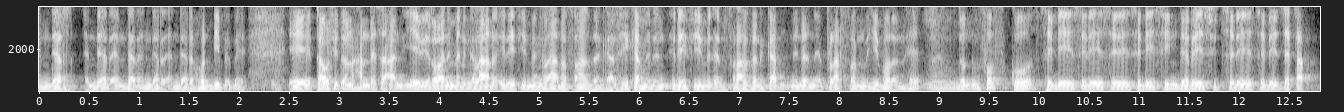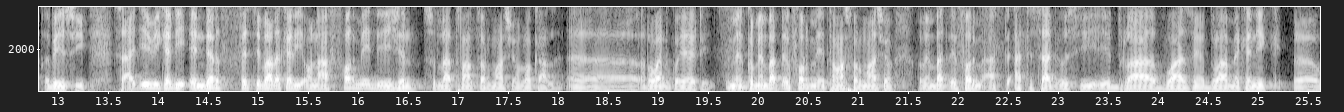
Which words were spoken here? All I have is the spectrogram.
e nder e nder e nder e nder e nder hoddiɓe ɓe e tawti ɗon hannde so an ƴeewi rowani men ngalano e rfi men ngalano france 24 fi kam miɗen rfi miɗen france 24 miɗen e plateforme ji mbaɗon he mm. donc ɗum foof ko c'est des c'est des c'est des signes de réussite c'est des c'est des étapes réussies. Sa ƴeewi kadi e nder festival o kadi on a formé des jeunes sur la transformation locale. Euh, rowani ko yawti. Mais komin mbaɗɓe formé e transformation komin mbaɗɓe formé artisaɓe aussi e droit voisin droit mécanique euh,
